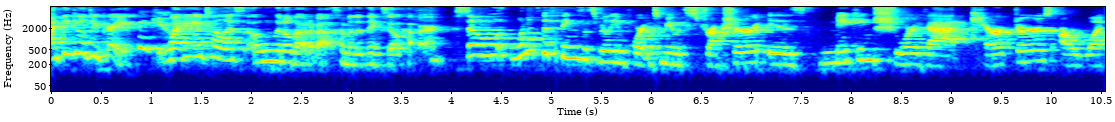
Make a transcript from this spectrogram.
I think you'll do great. Thank you. Why don't you tell us a little bit about some of the things you'll cover? So, one of the things that's really important to me with structure is making sure that characters are what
